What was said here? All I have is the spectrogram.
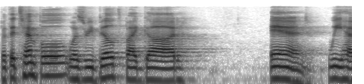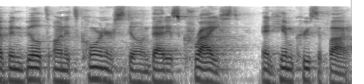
But the temple was rebuilt by God, and we have been built on its cornerstone, that is Christ and Him crucified.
